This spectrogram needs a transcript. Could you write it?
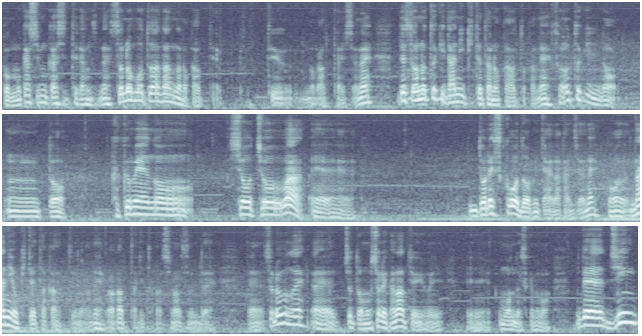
こう昔々って感じね。その元は何なのかってっていうのがあったりしてね。でその時何着てたのかとかね。その時のうんと革命の象徴は、えー、ドレスコードみたいな感じでね。こう何を着てたかっていうのがね分かったりとかしますんで、えー、それもね、えー、ちょっと面白いかなというふうに、え、思うんですけども。で人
